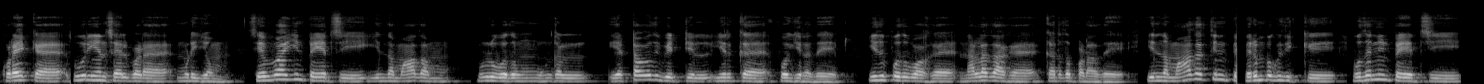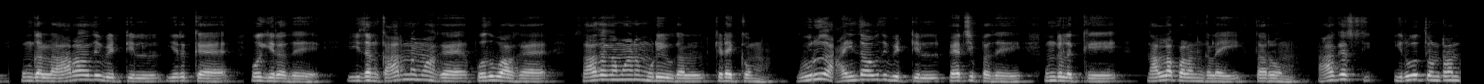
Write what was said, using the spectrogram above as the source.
குறைக்க சூரியன் செயல்பட முடியும். செவ்வாயின் பெயர்ச்சி இந்த மாதம் முழுவதும் உங்கள் எட்டாவது வீட்டில் இருக்க போகிறது. இது பொதுவாக நல்லதாக கருதப்படாது. இந்த மாதத்தின் பெரும்பகுதிக்கு புதனின் பெயர்ச்சி உங்கள் ஆறாவது வீட்டில் இருக்க போகிறது. இதன் காரணமாக பொதுவாக சாதகமான முடிவுகள் கிடைக்கும். குரு ஐந்தாவது வீட்டில் பயிற்சிப்பது உங்களுக்கு நல்ல பலன்களை தரும். ஆகஸ்ட் இருபத்தொன்றாம்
